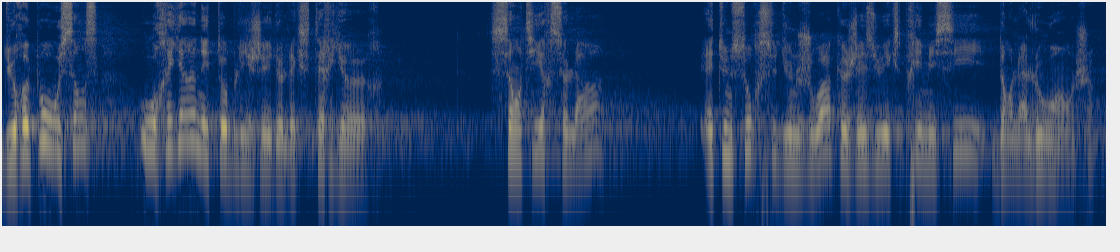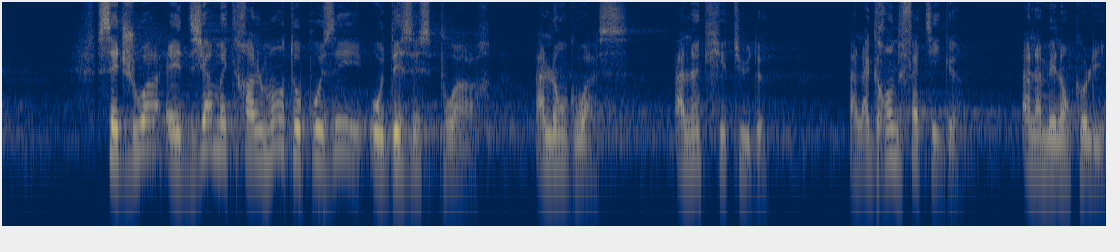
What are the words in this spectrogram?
Du repos au sens où rien n'est obligé de l'extérieur. Sentir cela, est une source d'une joie que Jésus exprime ici dans la louange. Cette joie est diamétralement opposée au désespoir, à l'angoisse, à l'inquiétude, à la grande fatigue, à la mélancolie.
